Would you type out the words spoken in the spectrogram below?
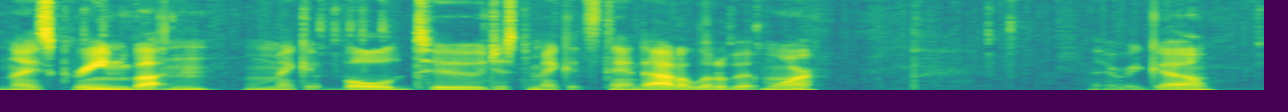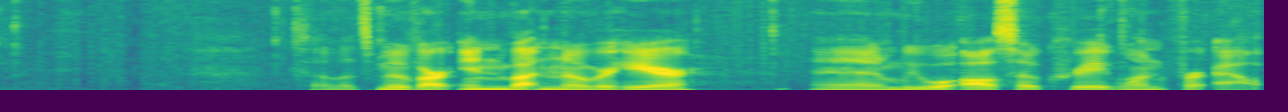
a nice green button. We'll make it bold too just to make it stand out a little bit more. There we go. So let's move our in button over here and we will also create one for out.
